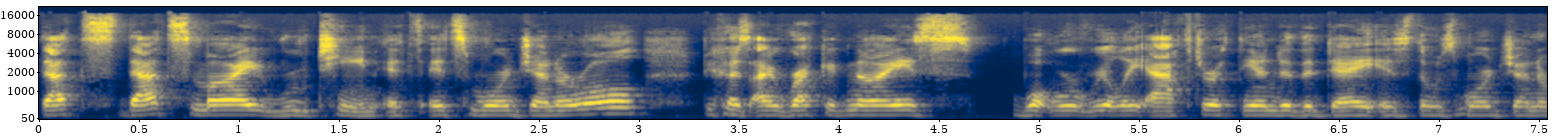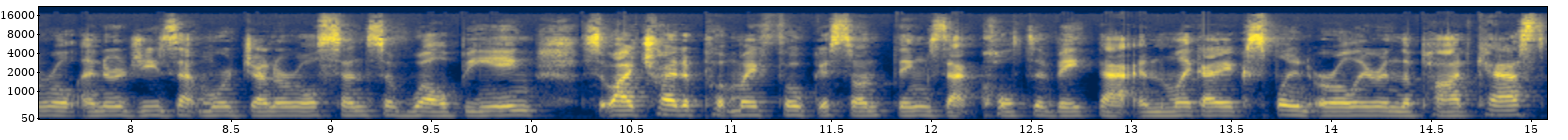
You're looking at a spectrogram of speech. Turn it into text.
that's that's my routine. It's it's more general because I recognize what we're really after at the end of the day is those more general energies, that more general sense of well being. So I try to put my focus on things that cultivate that. And like I explained earlier in the podcast,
